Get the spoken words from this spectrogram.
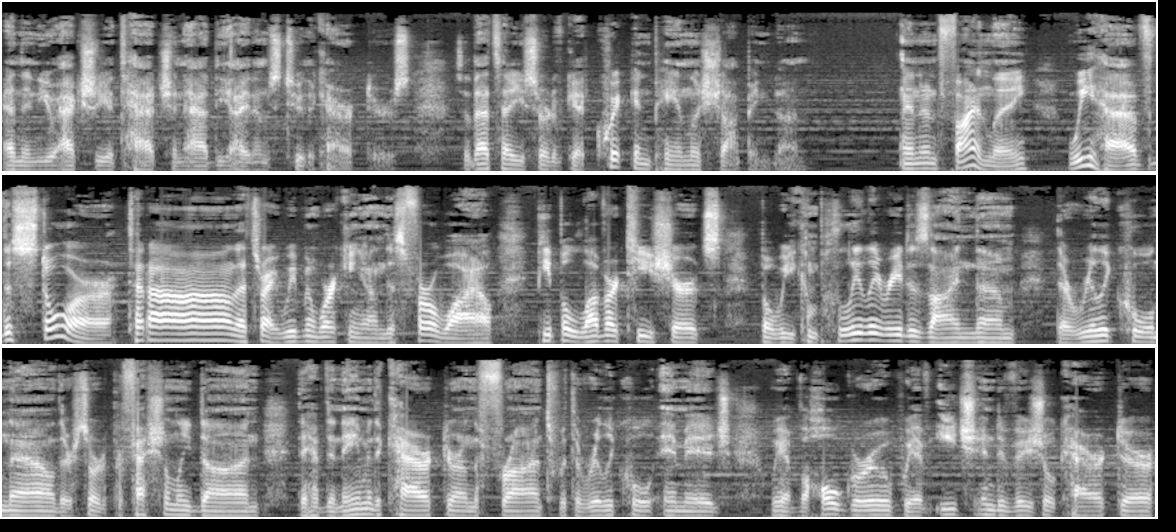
and then you actually attach and add the items to the characters. So that's how you sort of get quick and painless shopping done. And then finally, we have the store. Ta da! That's right, we've been working on this for a while. People love our t shirts, but we completely redesigned them. They're really cool now. They're sort of professionally done. They have the name of the character on the front with a really cool image. We have the whole group. We have each individual character.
